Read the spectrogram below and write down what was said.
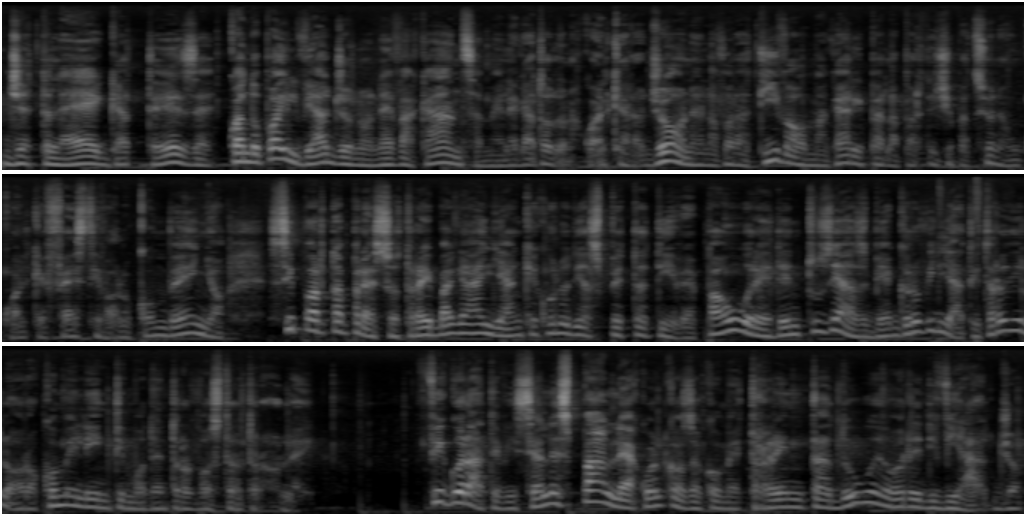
Jet lag, attese, quando poi il viaggio non è vacanza ma è legato ad una qualche ragione, lavorativa o magari per la partecipazione a un qualche festival o convegno, si porta presso tra i bagagli anche quello di aspettative, paure ed entusiasmi aggrovigliati tra di loro come l'intimo dentro il vostro trolley. Figuratevi se alle spalle ha qualcosa come 32 ore di viaggio,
